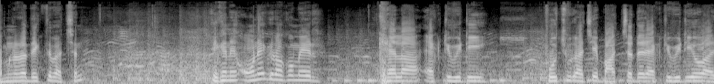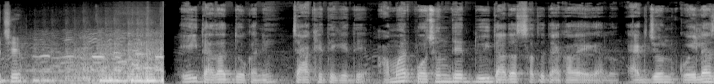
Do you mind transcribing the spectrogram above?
আপনারা দেখতে পাচ্ছেন, এখানে অনেক রকমের খেলা অ্যাক্টিভিটি প্রচুর আছে, বাচ্চাদের অ্যাক্টিভিটিও আছে। এই দাদার দোকানে চা খেতে খেতে আমার পছন্দের দুই দাদার সাথে দেখা হয়ে গেল। একজন কৈলাস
